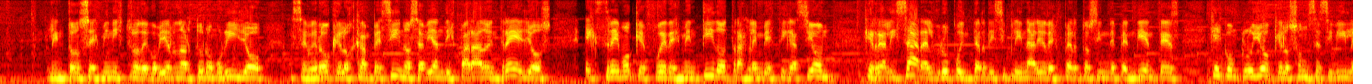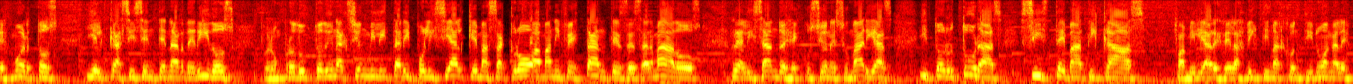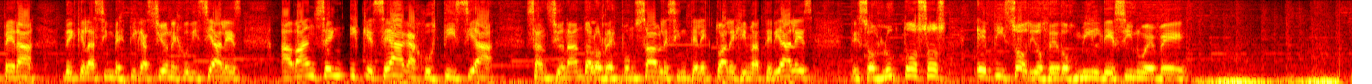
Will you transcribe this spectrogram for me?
El entonces ministro de Gobierno Arturo Murillo aseveró que los campesinos se habían disparado entre ellos, extremo que fue desmentido tras la investigación que realizara el grupo interdisciplinario de expertos independientes que concluyó que los 11 civiles muertos y el casi centenar de heridos fueron producto de una acción militar y policial que masacró a manifestantes desarmados, realizando ejecuciones sumarias y torturas sistemáticas. Familiares de las víctimas continúan a la espera de que las investigaciones judiciales avancen y que se haga justicia, sancionando a los responsables intelectuales y materiales de esos luctuosos episodios de 2019.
